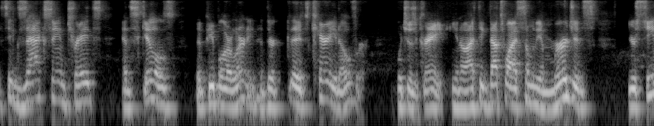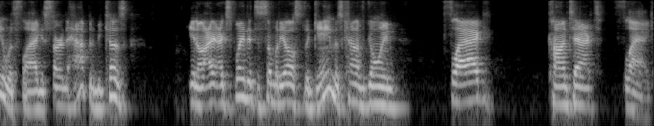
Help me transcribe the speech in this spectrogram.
It's the exact same traits and skills that people are learning. They're it's carried over, which is great. You know, I think that's why some of the emergence you're seeing with flag is starting to happen because, you know, I, I explained it to somebody else. The game is kind of going flag, contact, flag.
